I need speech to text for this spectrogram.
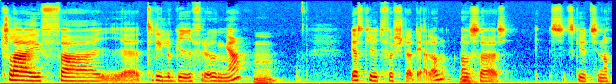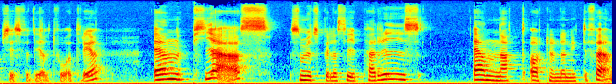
cli-fi eh, trilogi för unga. mm. Jag har skrivit första delen och så skrivit synopsis för del 2 och 3. En pjäs som utspelar sig i Paris en natt 1895.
